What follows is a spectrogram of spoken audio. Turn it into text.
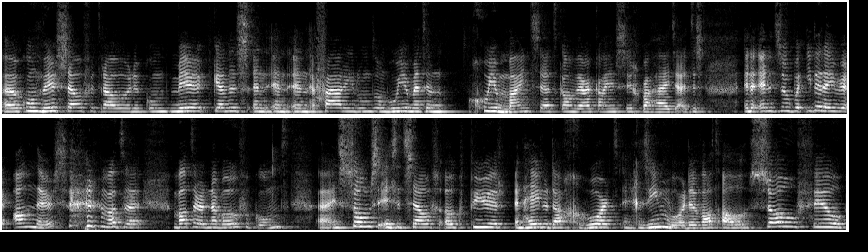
uh, komt meer zelfvertrouwen, er komt meer kennis en, en, en ervaring rondom hoe je met een goede mindset kan werken aan je zichtbaarheid. Ja, het is en, en het is ook bij iedereen weer anders wat, uh, wat er naar boven komt. Uh, en soms is het zelfs ook puur een hele dag gehoord en gezien worden. Wat al zoveel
